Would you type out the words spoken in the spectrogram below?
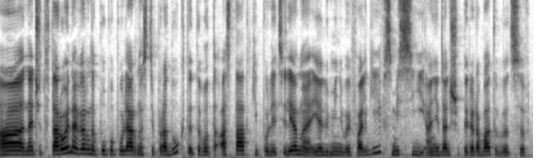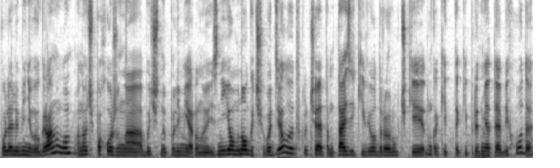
А, значит, второй, наверное, по популярности продукт это вот остатки полиэтилена и алюминиевой фольги в смеси. Они дальше перерабатываются в полиалюминиевую гранулу. Она очень похожа на обычную полимерную. Из нее много чего делают, включая там тазики, ведра, ручки, ну какие-то такие предметы обихода.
